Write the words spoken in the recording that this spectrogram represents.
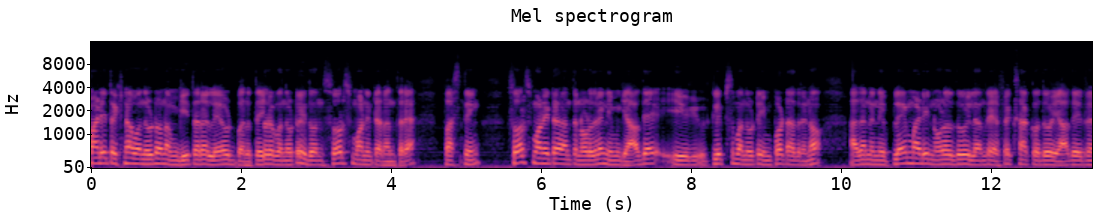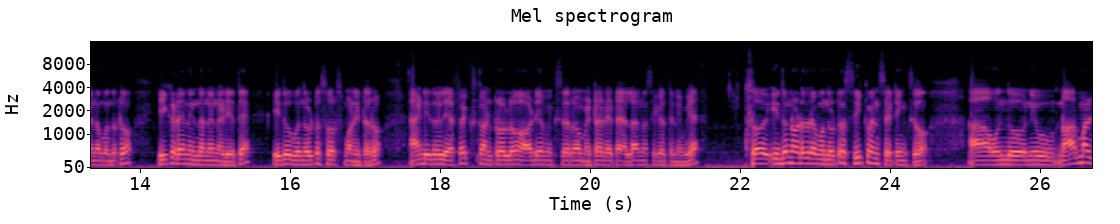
ಮಾಡಿದ ತಕ್ಷಣ ಬಂದ್ಬಿಟ್ಟು ನಮ್ಗೆ ಈ ಥರ ಲೇಔಟ್ ಬರುತ್ತೆ. ಇದರ ಬಂದ್ಬಿಟ್ಟು ಇದೊಂದು ಸೋರ್ಸ್ ಮಾನಿಟರ್ ಅಂತಾರೆ ಫಸ್ಟ್ ಥಿಂಗ್ ಸೋರ್ಸ್ ಮಾನಿಟರ್ ಅಂತ ನೋಡಿದ್ರೆ ನಿಮ್ಗೆ ಯಾವುದೇ ಈ ಕ್ಲಿಪ್ಸ್ ಬಂದ್ಬಿಟ್ಟು ಇಂಪೋರ್ಟ್ ಆದ್ರೇನೋ ಅದನ್ನು ನೀವು ಪ್ಲೇ ಮಾಡಿ ನೋಡೋದು, ಇಲ್ಲಾಂದರೆ ಎಫೆಕ್ಟ್ಸ್ ಹಾಕೋದು, ಯಾವುದೇ ಇದ್ರೇನೋ ಬಂದ್ಬಿಟ್ಟು ಈ ಕಡೆಯಿಂದನೇ ನಡೆಯುತ್ತೆ. ಇದು ಬಂದ್ಬಿಟ್ಟು ಸೋರ್ಸ್ ಮಾನಿಟರು ಆ್ಯಂಡ್ ಇದರಲ್ಲಿ effects control audio mixer metadata ಎಲ್ಲನೂ ಸಿಗುತ್ತೆ ನಿಮಗೆ. ಸೊ ಇದು ನೋಡಿದ್ರೆ ಬಂದ್ಬಿಟ್ಟು ಸೀಕ್ವೆನ್ಸ್ ಸೆಟ್ಟಿಂಗ್ಸು ಒಂದು ನೀವು ನಾರ್ಮಲ್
